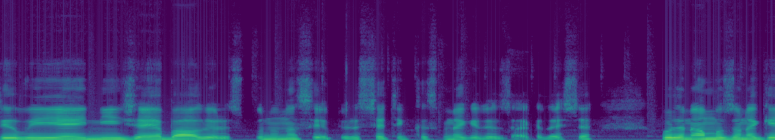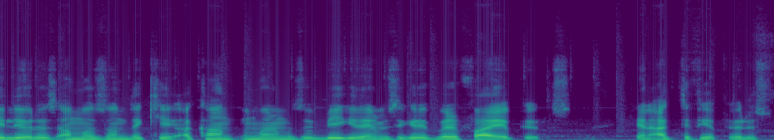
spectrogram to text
DVA Ninja'ya bağlıyoruz. Bunu nasıl yapıyoruz? Setting kısmına geliyoruz arkadaşlar. Buradan Amazon'a geliyoruz. Amazon'daki account numaramızı, bilgilerimizi girip verify yapıyoruz. Yani aktif yapıyoruz.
